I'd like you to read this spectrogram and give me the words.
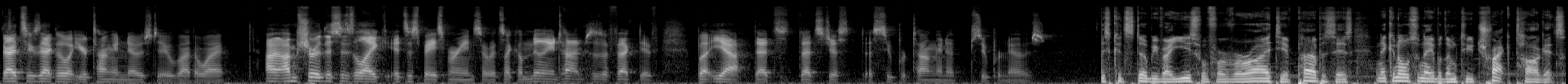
that's exactly what your tongue and nose do, by the way. I- am sure this is like it's a space marine, so it's like a million times as effective. But yeah, that's that's just a super tongue and a super nose. This could still be very useful for a variety of purposes, and it can also enable them to track targets,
